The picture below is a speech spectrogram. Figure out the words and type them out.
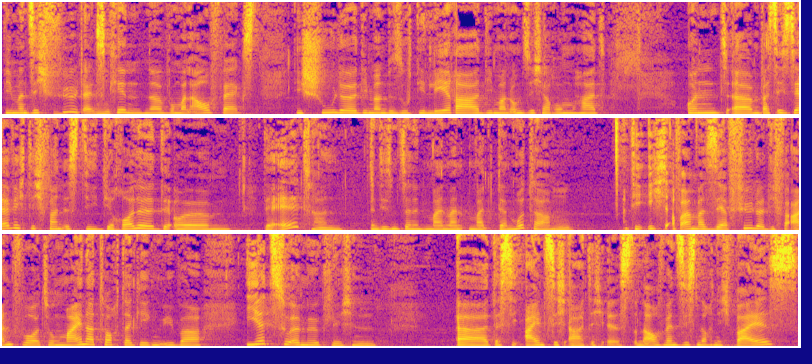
wie man sich fühlt als mhm. Kind, ne, wo man aufwächst die Schule, die man besucht, die Lehrer, die man um sich herum hat. Und ähm, was ich sehr wichtig fand, ist die, die Rolle de, ähm, der Eltern, in diesem Sinne mein, mein, der Mutter, mhm. die ich auf einmal sehr fühle, die Verantwortung meiner Tochter gegenüber, ihr zu ermöglichen, äh, dass sie einzigartig ist. Und auch wenn sie es noch nicht weiß,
